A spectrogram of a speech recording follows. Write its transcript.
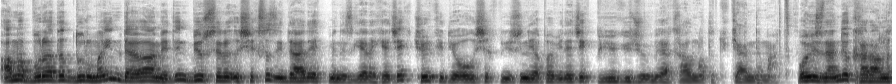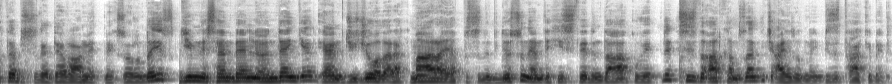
Ama burada durmayın devam edin. Bir süre ışıksız idare etmeniz gerekecek. Çünkü diyor o ışık büyüsünü yapabilecek büyü gücüm bile kalmadı. Tükendim artık. O yüzden diyor karanlıkta bir süre devam etmek zorundayız. Gimli sen benimle önden gel. Yani cüce olarak mağara yapısını biliyorsun. Hem de hislerin daha kuvvetli. Siz de arkamızdan hiç ayrılmayın. Bizi takip edin.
